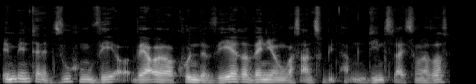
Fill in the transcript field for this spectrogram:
im Internet suchen, wer, wer euer Kunde wäre, wenn ihr irgendwas anzubieten habt, eine Dienstleistung oder sowas.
